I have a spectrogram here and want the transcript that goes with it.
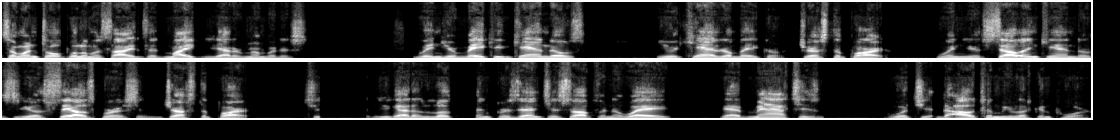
someone told pull him aside and said, "Mike, you got to remember this. When you're making candles, you're a candle maker, dressed the part when you're selling candles, you're a salesperson, just the part. So you got to look and present yourself in a way that matches what you, the outcome you're looking for.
